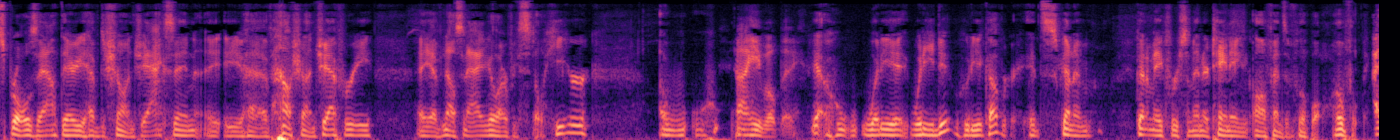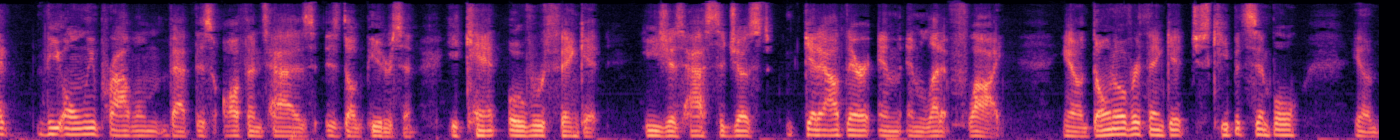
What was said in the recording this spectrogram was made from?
Sproles out there. You have DeSean Jackson. You have Alshon Jeffery. You have Nelson Agholor if he's still here. Uh, wh- Uh, he will be. yeah, who, what do you what do you do? Who do you cover? It's gonna gonna make for some entertaining offensive football, hopefully. I the only problem that this offense has is Doug Pederson. He can't overthink it. He just has to just get out there and and let it fly. You know, don't overthink it. Just keep it simple. You know,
